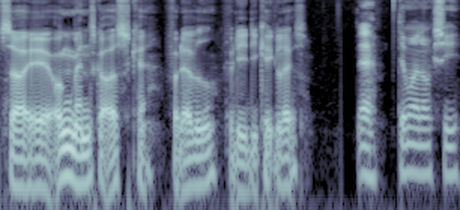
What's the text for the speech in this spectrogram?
Så øh, unge mennesker også kan få det at vide, fordi de kan ikke læse. Ja, det må jeg nok sige.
